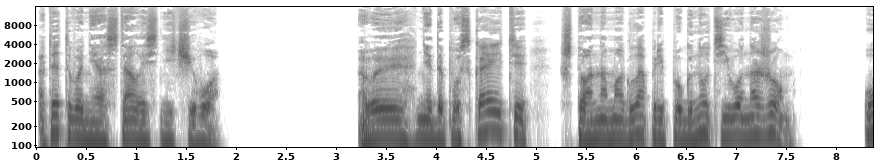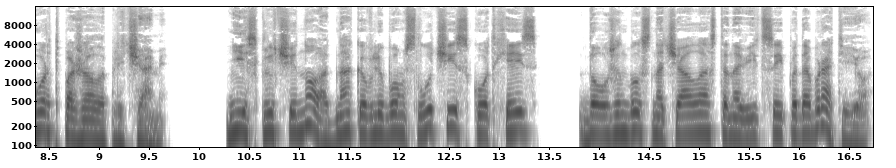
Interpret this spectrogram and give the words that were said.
от этого не осталось ничего. Вы не допускаете, что она могла припугнуть его ножом? Орт пожала плечами. Не исключено, однако в любом случае Скотт Хейс должен был сначала остановиться и подобрать ее.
